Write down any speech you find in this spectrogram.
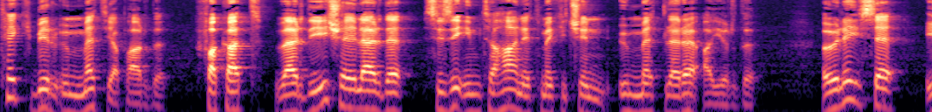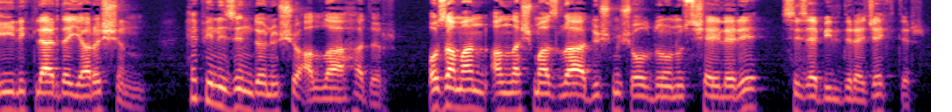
tek bir ümmet yapardı. Fakat verdiği şeylerde sizi imtihan etmek için ümmetlere ayırdı. Öyleyse iyiliklerde yarışın, hepinizin dönüşü Allah'adır. O zaman anlaşmazlığa düşmüş olduğunuz şeyleri size bildirecektir.''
